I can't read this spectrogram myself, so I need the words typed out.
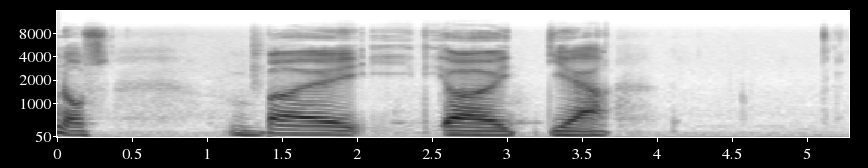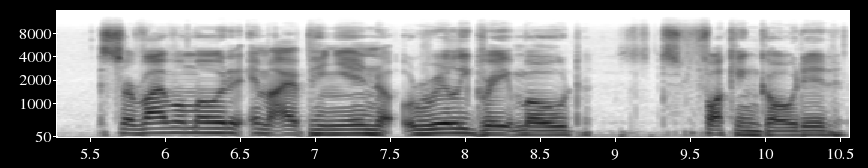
knows? But uh yeah. Survival mode in my opinion really great mode. It's fucking goaded.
